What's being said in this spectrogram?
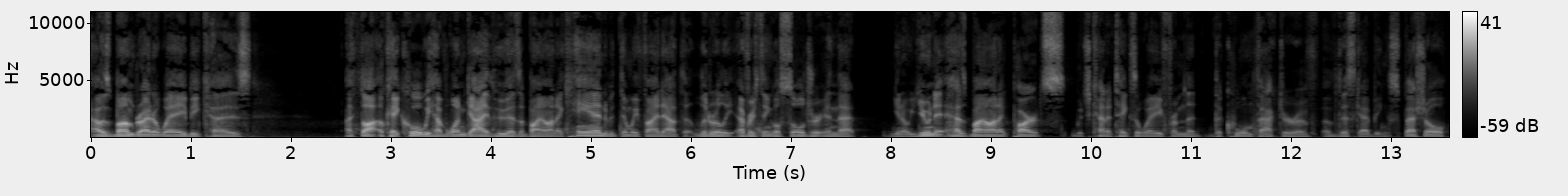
I was bummed right away because I thought, okay, cool, we have one guy who has a bionic hand, but then we find out that literally every single soldier in that you know unit has bionic parts, which kind of takes away from the the cool factor of of this guy being special.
